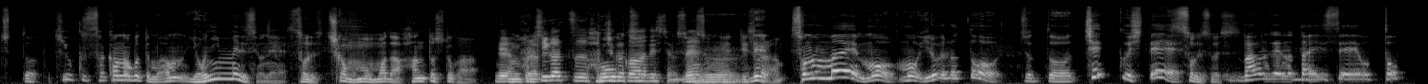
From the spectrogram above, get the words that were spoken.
ちょっと記憶遡ってもあん4人目ですよね。そうです。しかももうまだ半年とかねこのくらい8月10日でしたよね。そうですね。うん。ですから。でその前ももういろいろとちょっとチェックしてそうですそうです。万全の体制を取って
